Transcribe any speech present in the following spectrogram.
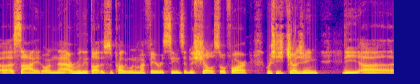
uh, aside on that. I really thought this was probably one of my favorite scenes in the show so far, where she's judging the uh,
